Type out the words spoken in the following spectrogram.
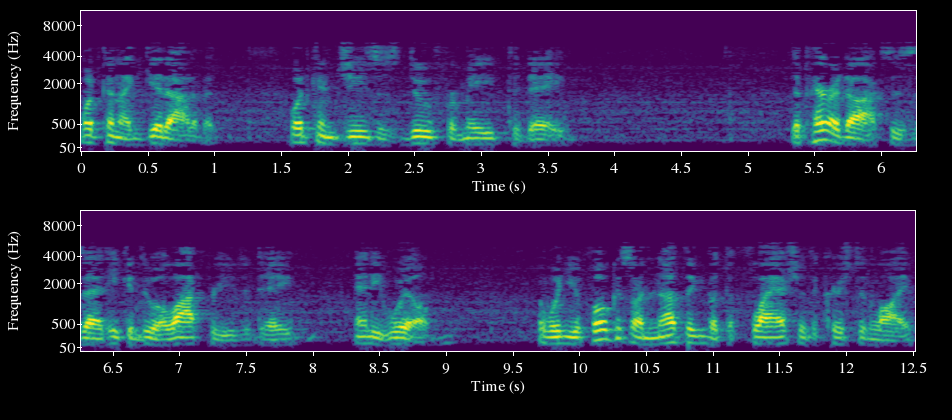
What can I get out of it? What can Jesus do for me today? The paradox is that he can do a lot for you today, and he will. But when you focus on nothing but the flash of the Christian life,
